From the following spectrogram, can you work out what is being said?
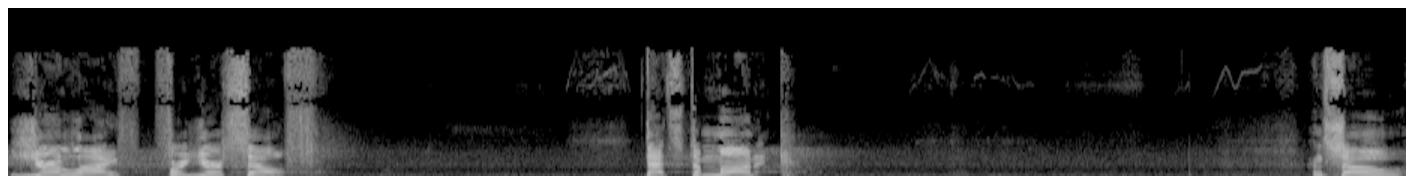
your life for yourself. That's demonic. And so,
